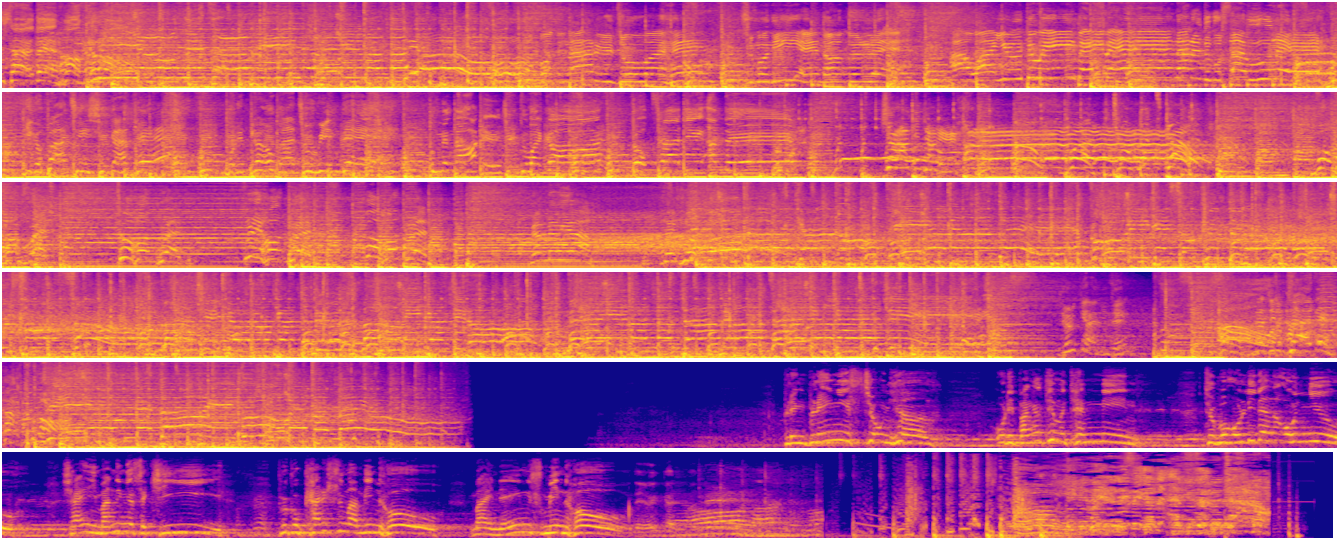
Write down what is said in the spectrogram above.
decided that, huh? Come on. 블링블링이스 종현 우리 방역팀은 텐민 두부 올리다는 온유 샤이니 만능 여세 기 불꽃 카리스마 민호 My name's 민호. 네 여기까지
